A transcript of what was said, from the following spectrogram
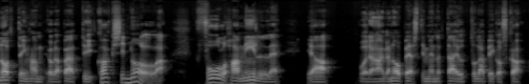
Nottingham, joka päättyi 2-0 Fulhamille. Ja voidaan aika nopeasti mennä tämä juttu läpi, koska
